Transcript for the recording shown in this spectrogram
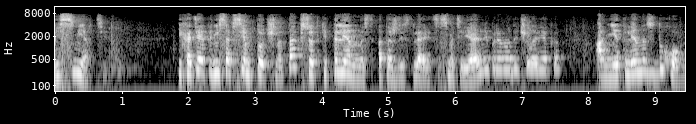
бессмертие. И хотя это не совсем точно так, все-таки тленность отождествляется с материальной природой человека, а нетленность с духовной.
